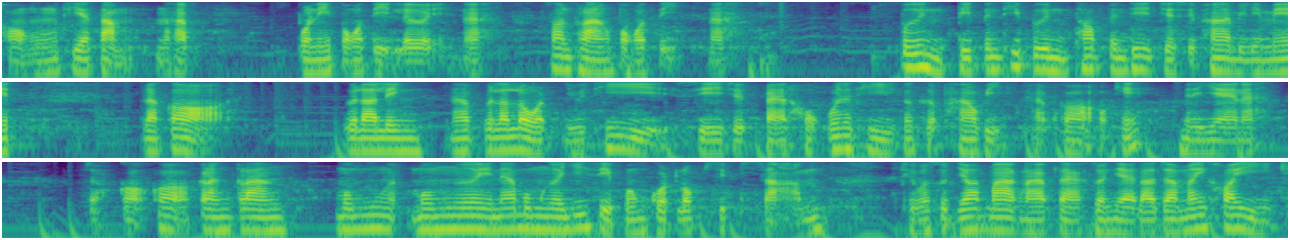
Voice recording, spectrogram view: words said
ของเทียต่ำนะครับ ตัวนี้ปกติเลยนะ ซ่อนพลางปกตินะ ปืนติดเป็นที่ปืนท็อปเป็นที่ 75มิลลิเมตรแล้วก็เวลาเล็งนะครับเวลาโหลดอยู่ที่ 4.86 วินาทีก็เกือบ5วิครับก็โอเคไม่ได้แย่นะจาะเกาะก็กลางกลางมุมมุมเงยนะมุมเงย 20 มุมกดลบ 13 ถือว่าสุดยอดมากนะครับ แต่ส่วนใหญ่เราจะไม่ค่อยแค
